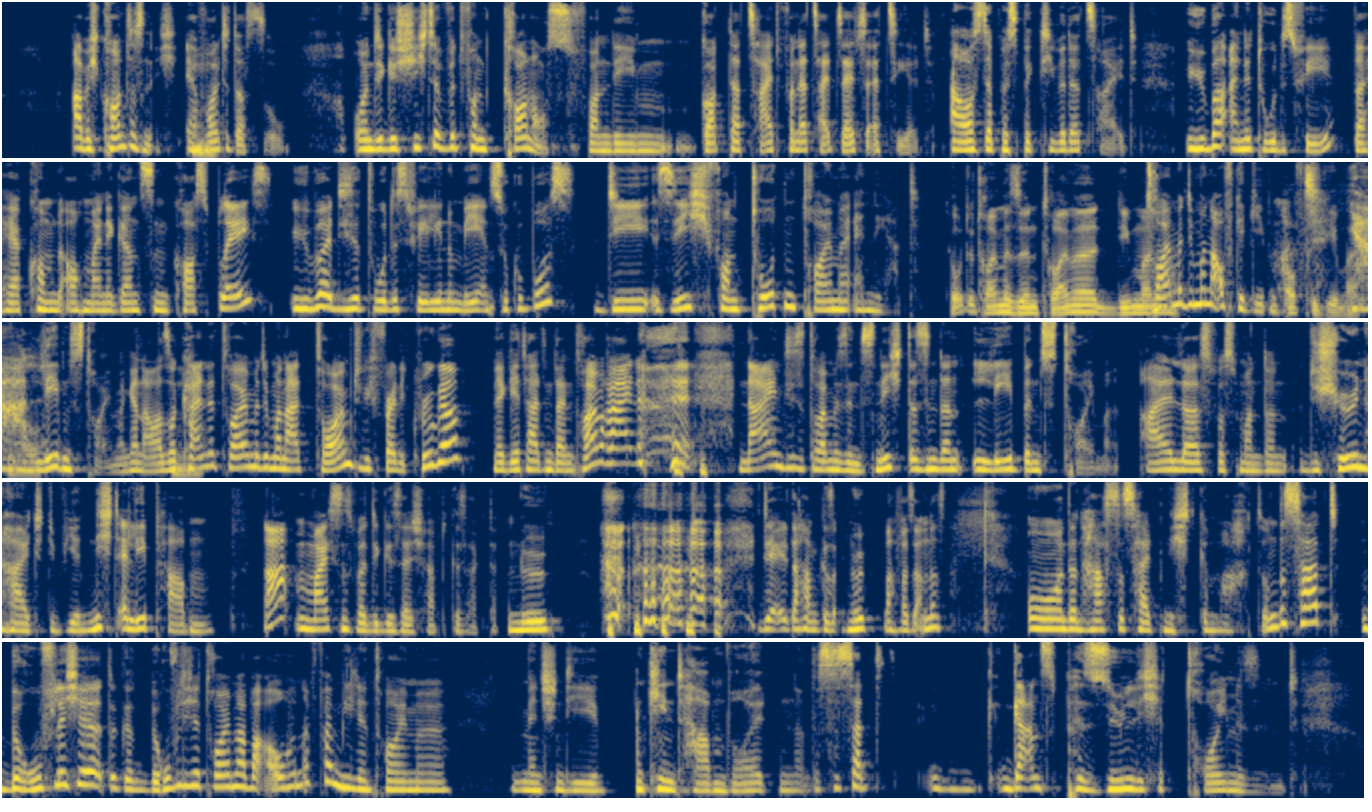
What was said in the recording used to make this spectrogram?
Aber ich konnte es nicht. Er mhm. wollte das so. Und die Geschichte wird von Kronos, von dem Gott der Zeit, von der Zeit selbst erzählt. Aus der Perspektive der Zeit. Über eine Todesfee. Daher kommen auch meine ganzen Cosplays. Über diese Todesfee Linome in Succubus, die sich von toten Träumen ernährt. Tote Träume sind Träume, die man Träume, die man aufgegeben hat. Aufgegeben hat. Ja, genau. Lebensträume, genau. Also mhm. keine Träume, die man halt träumt, wie Freddy Krueger. Der geht halt in deinen Träume rein. Nein, diese Träume sind es nicht. Das sind dann Lebensträume. All das, was man dann, die Schönheit, die wir nicht erlebt haben. Na, meistens, weil die Gesellschaft gesagt hat, nö. die Eltern haben gesagt, nö, mach was anderes. Und dann hast du es halt nicht gemacht. Und das hat berufliche, berufliche Träume, aber auch ne, Familienträume. Menschen, die ein Kind haben wollten. Und das ist halt ganz persönliche Träume sind.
